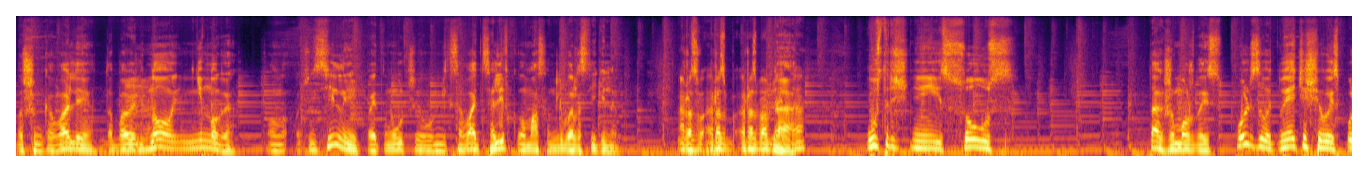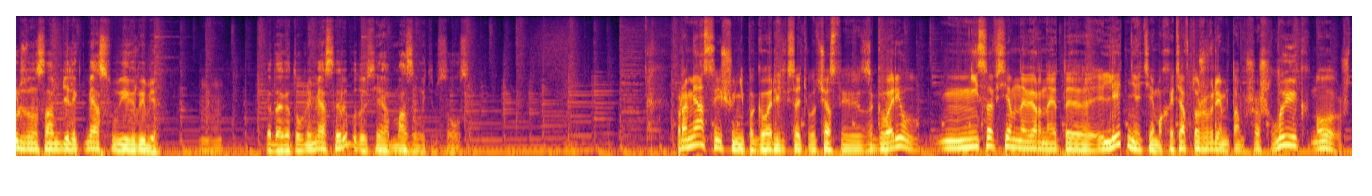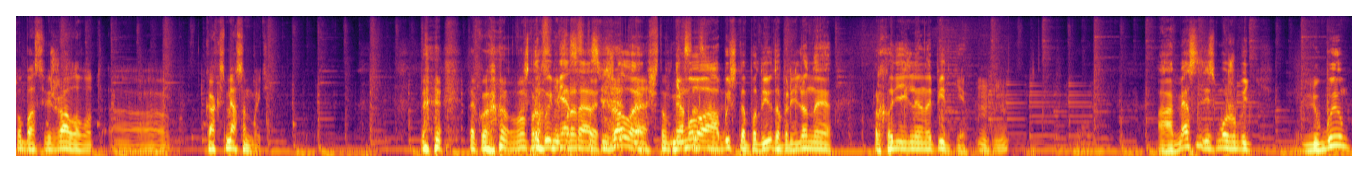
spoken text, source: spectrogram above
нашинковали, добавили. Мгм. Но немного. Он очень сильный, поэтому лучше его миксовать с оливковым маслом, либо растительным. Раз- раз- разбавлять, да? Да. Устричный соус также можно использовать, но я чаще его использую на самом деле к мясу и рыбе. Мгм. Когда готовлю мясо и рыбу, то есть я обмазываю этим соусом. Про мясо еще не поговорили, кстати, вот сейчас ты заговорил. Не совсем, наверное, это летняя тема, хотя в то же время там шашлык, но чтобы освежало вот э, как с мясом быть. Такой вопрос Чтобы мясо освежало, ему обычно подают определенные прохладительные напитки. А мясо здесь может быть любым.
